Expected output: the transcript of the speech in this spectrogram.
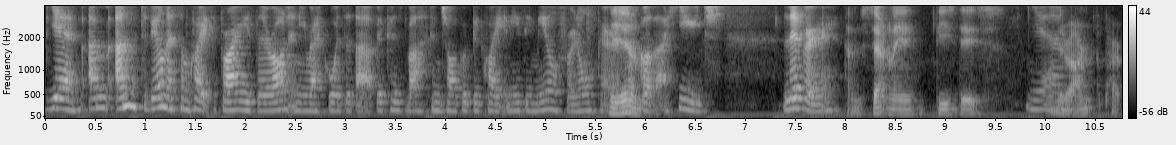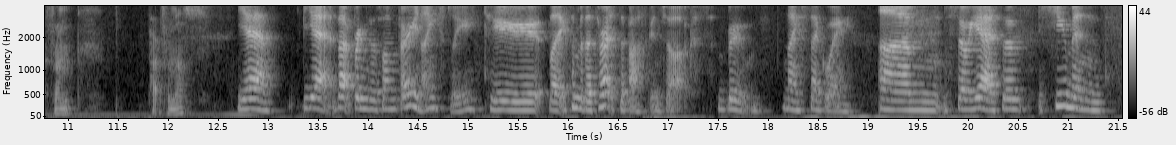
yeah, I'm, I'm to be honest, I'm quite surprised there aren't any records of that because basking shark would be quite an easy meal for an orca. And Yeah. they've got that huge liver. um, certainly these days Yeah. there aren't apart from apart from us. Yeah, yeah, that brings us on very nicely to like some of the threats to basking sharks. Boom, nice segue. Um, so yeah, so humans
